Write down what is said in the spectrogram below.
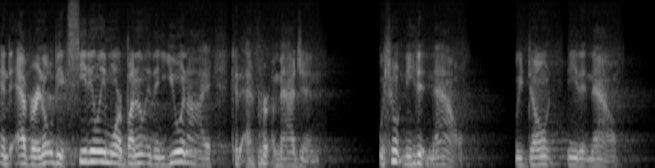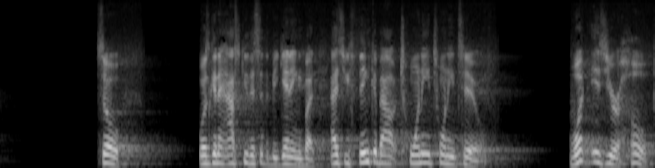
and ever. And it will be exceedingly more abundantly than you and I could ever imagine. We don't need it now. We don't need it now. So, I was going to ask you this at the beginning, but as you think about 2022, what is your hope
